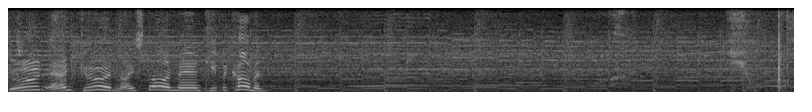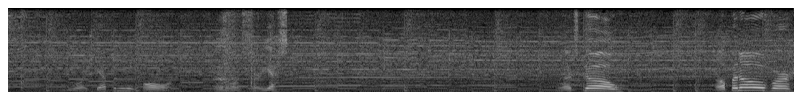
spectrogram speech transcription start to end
Good and good. Nice done, man. Keep it coming. You are definitely on. Right on, sir. Yes. Let's go. Up and over.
